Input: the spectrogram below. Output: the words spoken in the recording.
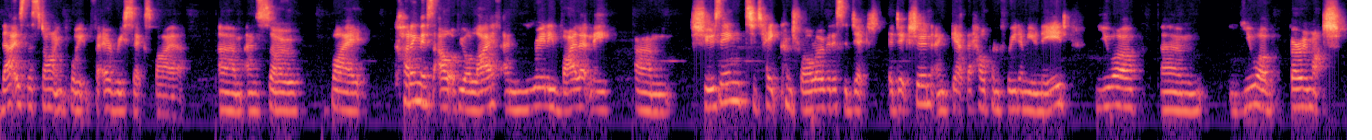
that is the starting point for every sex buyer. Um, and so by cutting this out of your life and really violently um, choosing to take control over this addic- addiction and get the help and freedom you need, you are um, you are very much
